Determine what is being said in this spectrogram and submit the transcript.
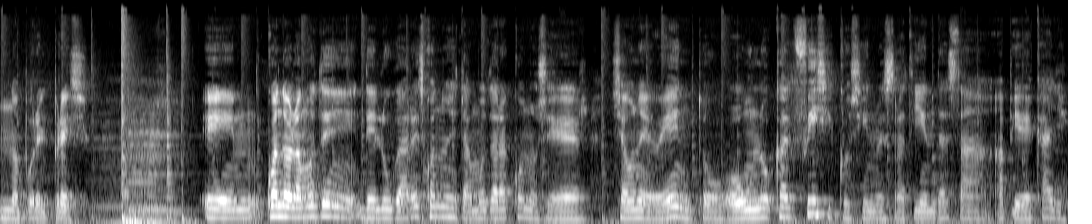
no por el precio. Em, cuando hablamos de, lugares, cuando necesitamos dar a conocer, sea un evento o un local físico, si nuestra tienda está a pie de calle.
